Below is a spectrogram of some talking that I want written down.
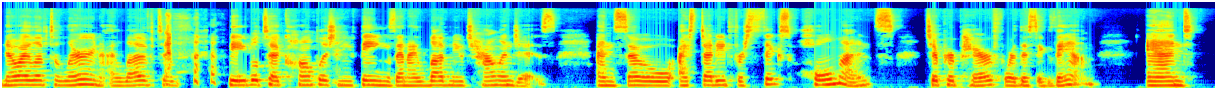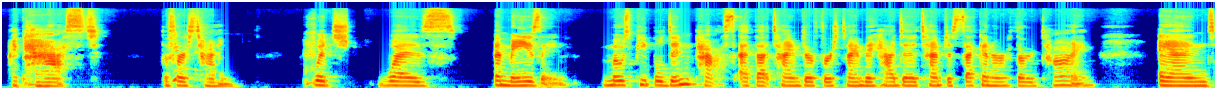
know I love to learn. I love to be able to accomplish new things and I love new challenges. And so I studied for six whole months to prepare for this exam. And I passed the first time, which was amazing. Most people didn't pass at that time, their first time. They had to attempt a second or third time. And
